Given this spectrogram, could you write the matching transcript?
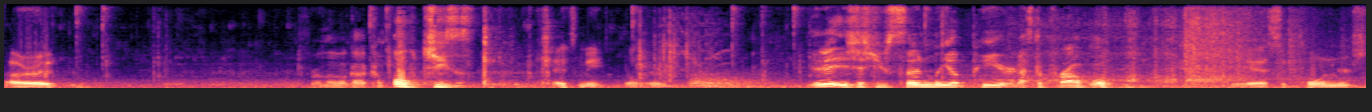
Alright, For a level got come. Oh Jesus! it's me. Don't worry. It is just you suddenly appear. That's the problem. Yeah, it's the corners.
